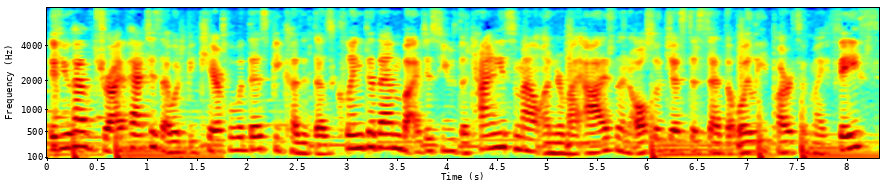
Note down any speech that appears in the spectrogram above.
If you have dry patches, I would be careful with this because it does cling to them, but I just use the tiniest amount under my eyes and then also just to set the oily parts of my face.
